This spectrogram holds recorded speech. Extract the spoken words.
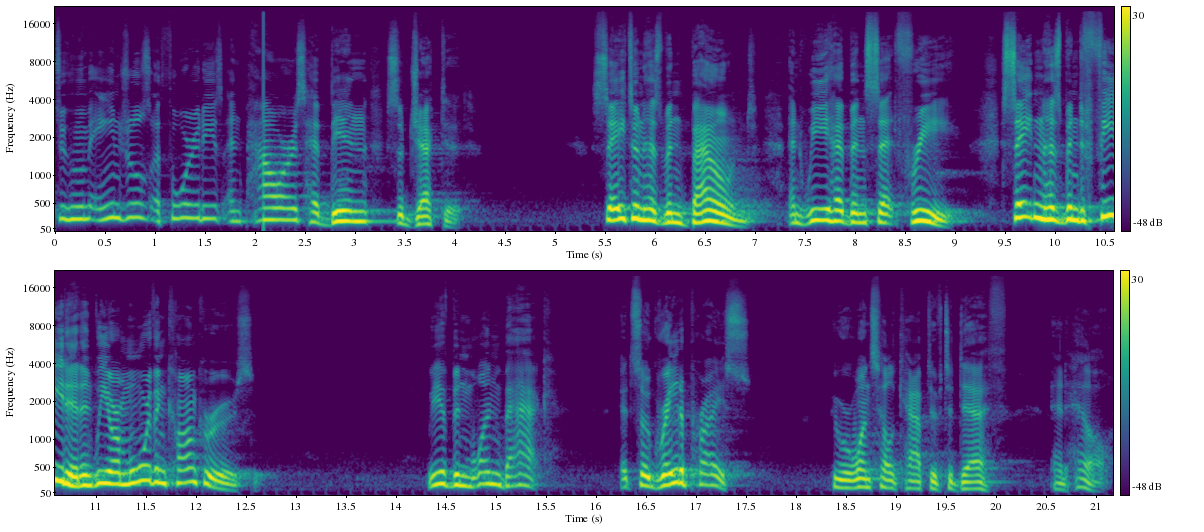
to whom angels, authorities, and powers have been subjected. Satan has been bound, and we have been set free. Satan has been defeated, and we are more than conquerors. We have been won back at so great a price who were once held captive to death and hell.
